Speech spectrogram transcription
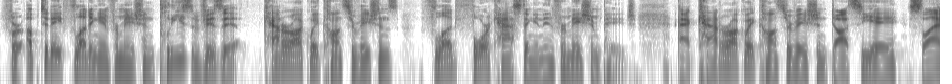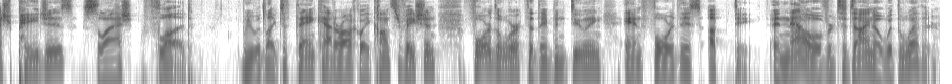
For up-to-date flooding information, please visit Cataraqui Conservation's flood forecasting and information page at cataraquiconservation.ca slash pages slash flood. We would like to thank Cataraqui Conservation for the work that they've been doing and for this update. And now over to Dino with the weather.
